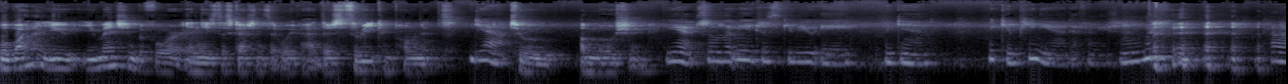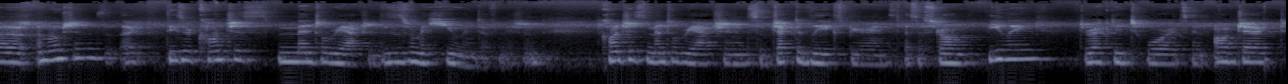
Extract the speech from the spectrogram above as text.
Well, why don't you? You mentioned before in these discussions that we've had, there's three components yeah, to emotion. yeah. So let me just give you a, again, Wikipedia definition. Uh, emotions, are, these are conscious mental reactions. This is from a human definition. Conscious mental reaction subjectively experienced as a strong feeling directed towards an object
